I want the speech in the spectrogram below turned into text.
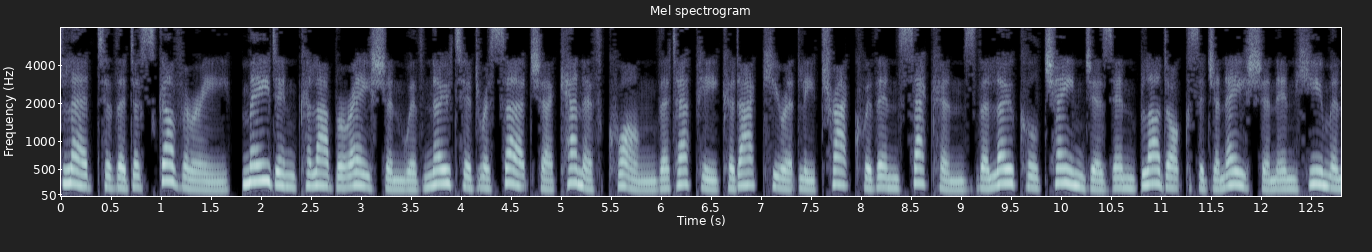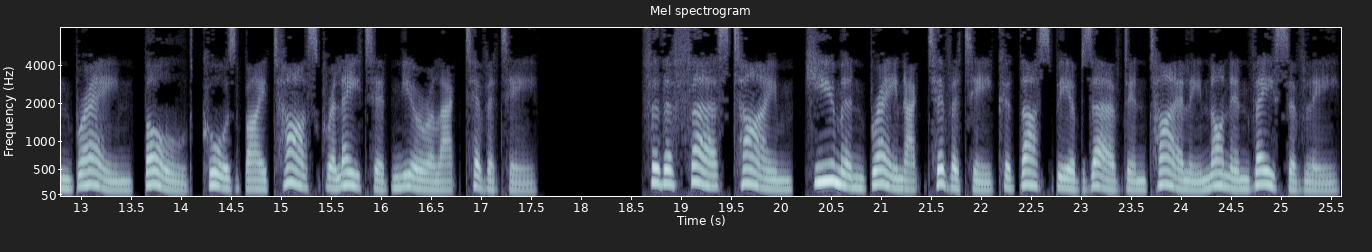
led to the discovery, made in collaboration with noted researcher Kenneth Kwong that EPI could accurately track within seconds the local changes in blood oxygenation in human brain bold caused by task-related neural activity. For the first time, human brain activity could thus be observed entirely non-invasively,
